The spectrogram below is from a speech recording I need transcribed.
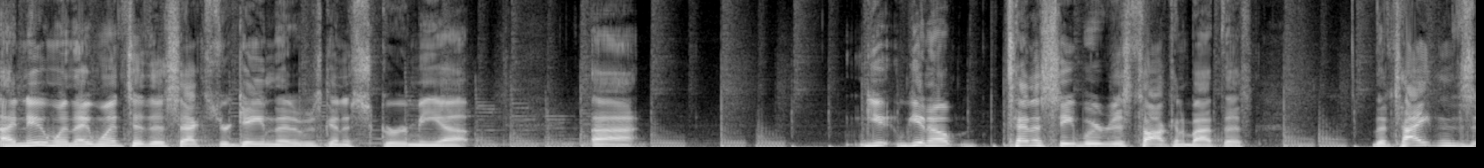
I knew when they went to this extra game that it was going to screw me up. Uh, you you know Tennessee. We were just talking about this. The Titans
